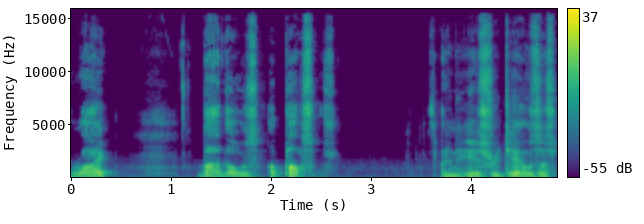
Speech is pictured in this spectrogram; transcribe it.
right? By those apostles. And history tells us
